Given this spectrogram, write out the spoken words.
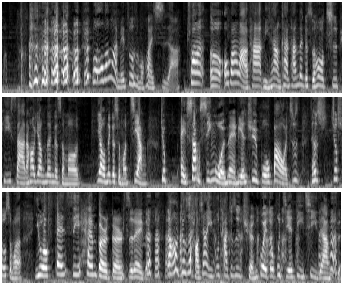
嘛。不过奥巴马也没做什么坏事啊。穿呃，奥巴马他，你想想看，他那个时候吃披萨，然后要那个什么，要那个什么酱，就哎、上新闻呢、连续播报哎、就是他就说什么 your fancy hamburger 之类的，然后就是好像一副他就是权贵都不接地气这样子。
